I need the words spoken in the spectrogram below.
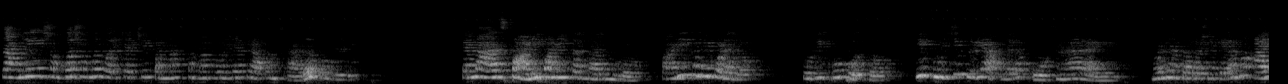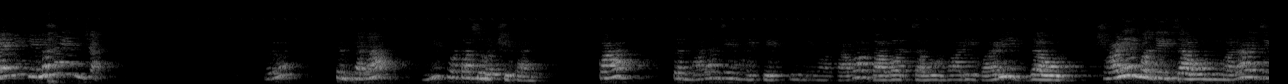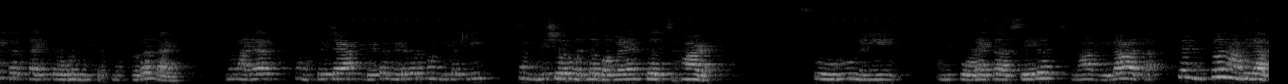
चांगली शंभर शंभर वर्षाची पन्नास पन्नास वर्षाची आपण झाडं तोडली. त्यांना आज पाणी पाणी करणार मुलं. पाणी कमी पडलं. पूर्वी खूप होतं. ही पुढची पिढी आपल्याला पोचणार आहे. म्हणून आता प्रश्न केला. मग आयाने केलं नाही यांच्या बरोबर तर ह्याला मी स्वतः सुरक्षित आहे. का? तर मला जे माहिती आहे ते मी गावा गावात जाऊन वाडी वाडीत जाऊन शाळेमध्ये जाऊन मला जे करता येईल तेवढं मी प्रयत्न करत आहे. मी माझ्या संस्थेच्या लेटर हेडवर पण दिलं की संगमेश्वर मधलं बगळ्यांचं झाड तोडू नये. आणि तोडायचं असेलच. ना विलाज अत्यंत नाविलाज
